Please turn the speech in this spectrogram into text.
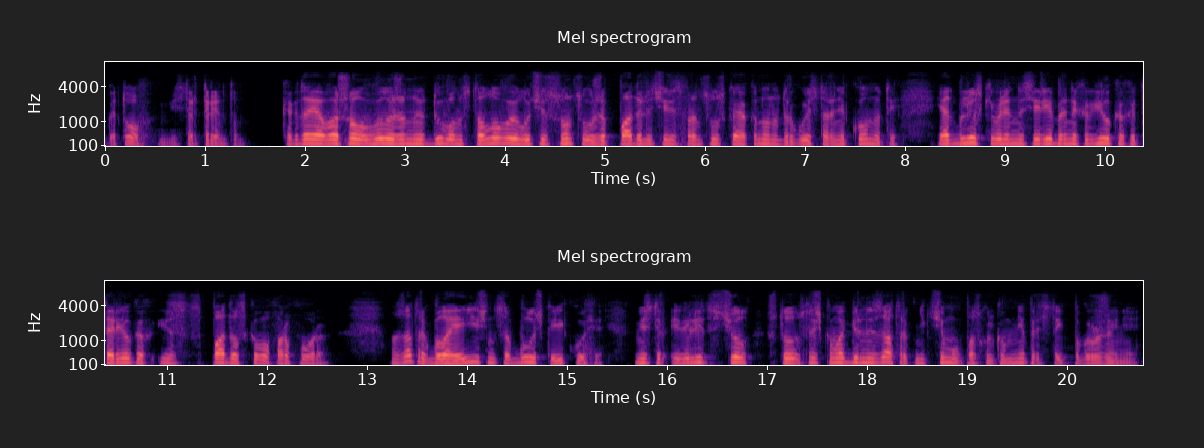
готов, мистер Трентон». Когда я вошел в выложенную дубом столовую, лучи солнца уже падали через французское окно на другой стороне комнаты и отблескивали на серебряных вилках и тарелках из спадовского фарфора. На завтрак была яичница, булочка и кофе. Мистер Эвелит счел, что слишком обильный завтрак ни к чему, поскольку мне предстоит погружение.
